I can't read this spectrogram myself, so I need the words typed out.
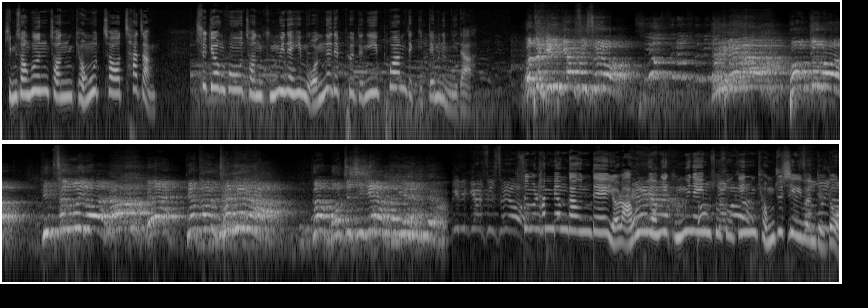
김성훈 전 경호처 차장, 추경호 전 국민의힘 원내대표 등이 포함됐기 때문입니다. 어떻게 이렇게 할 수 있어요? 지옥스럽습니다. 봉주은 김성구이는 예, 대통령 찬양이야. 그? 그게 할수 있어요? 21명 가운데 19명이 국민의힘 소속인 경주시 의원들도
